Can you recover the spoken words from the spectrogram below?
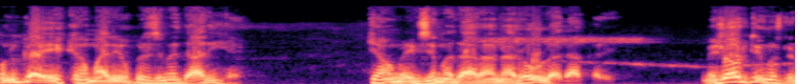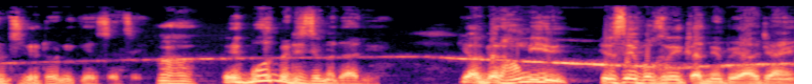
उनका एक हमारे ऊपर ज़िम्मेदारी है कि हम एक जिम्मेदाराना रोल अदा करें। मेजॉरिटी मुस्लिम स्टेट होने की हैसियत से। एक बहुत बड़ी ज़िम्मेदारी है कि अगर हम ही हिस्से बकरे करने पे आ जाएँ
